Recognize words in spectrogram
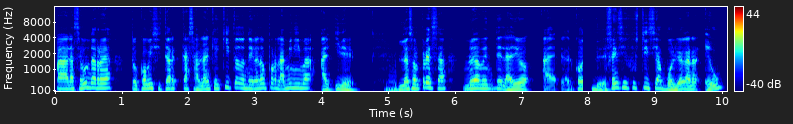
Para la segunda rueda tocó visitar Casablanca y Quito, donde ganó por la mínima al IDB. La sorpresa nuevamente la dio al de Defensa y Justicia, volvió a ganar en un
